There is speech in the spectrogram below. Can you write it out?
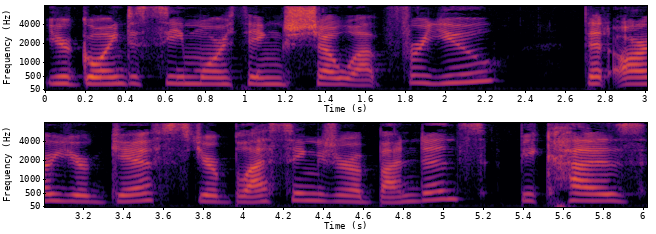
you're going to see more things show up for you that are your gifts, your blessings, your abundance, because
